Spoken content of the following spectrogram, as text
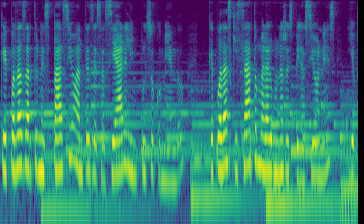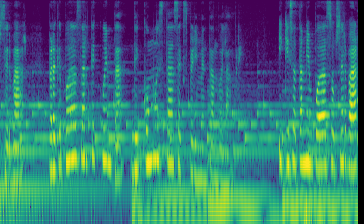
que puedas darte un espacio antes de saciar el impulso comiendo, que puedas quizá tomar algunas respiraciones y observar para que puedas darte cuenta de cómo estás experimentando el hambre. Y quizá también puedas observar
